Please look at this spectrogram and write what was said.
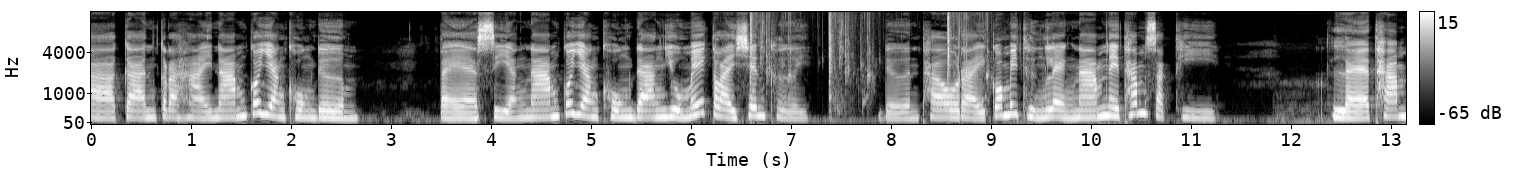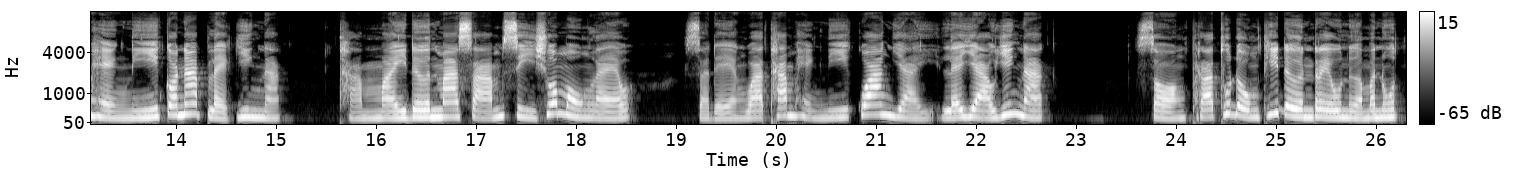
อาการกระหายน้ำก็ยังคงเดิม แต่เสียงน้ำก็ยังคงดังอยู่ไม่ไกลเช่นเคย เดินเท่าไรก็ไม่ถึงแหล่งน้ำในถ้ำสักที และถ้ำแห่งนี้ก็น่าแปลกยิ่งนักทำไมเดินมาสามสี่ชั่วโมงแล้ว แสดงว่าถ้ำแห่งนี้กว้างใหญ่และยาวยิ่งนักสองพระธุดงที่เดินเร็วเหนือมนุษย์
